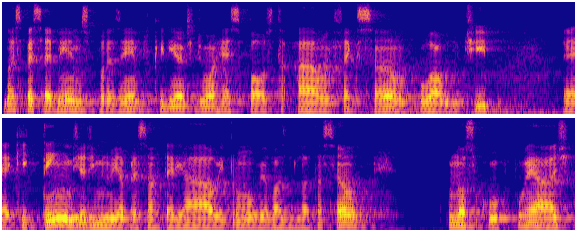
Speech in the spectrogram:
Nós percebemos, por exemplo, que diante de uma resposta a uma infecção ou algo do tipo, é, que tende a diminuir a pressão arterial e promover a vasodilatação, o nosso corpo reage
